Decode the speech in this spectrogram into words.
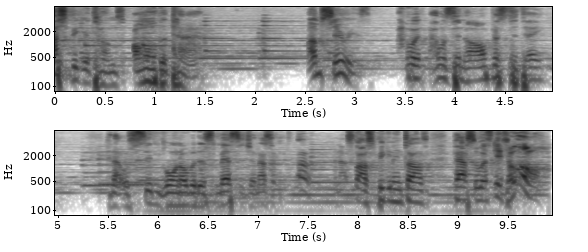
I speak in tongues all the time. I'm serious. I was, I was in the office today and I was sitting going over this message and I said, oh, and I started speaking in tongues. Pastor Westgate said, oh.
